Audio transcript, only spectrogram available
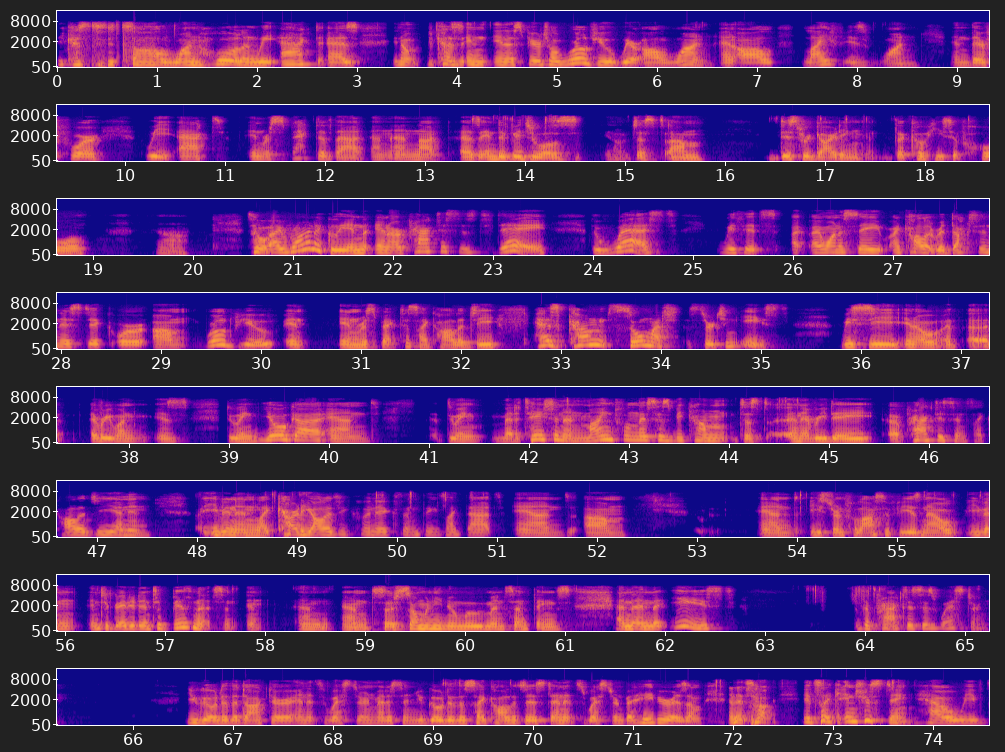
Because it's all one whole, and we act as, you know, because in, in a spiritual worldview, we're all one, and all life is one. And therefore, we act in respect of that and, and not as individuals, you know, just um, disregarding the cohesive whole. Yeah. So, ironically, in, in our practices today, the West, with its, I, I want to say, I call it reductionistic or um, worldview in, in respect to psychology, has come so much searching east. We see, you know, uh, uh, everyone is doing yoga and doing meditation and mindfulness has become just an everyday uh, practice in psychology and in even in like cardiology clinics and things like that. And um, and eastern philosophy is now even integrated into business and, and and and so there's so many new movements and things. And then the east the practice is western you go to the doctor and it's western medicine. You go to the psychologist and it's western behaviorism. And it's it's like interesting how we've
